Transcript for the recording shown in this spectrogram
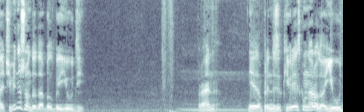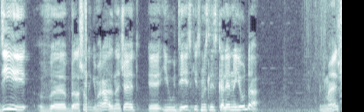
очевидно, что он тогда был бы иуди. Правильно? Нет, он принадлежит к еврейскому народу. А иуди в Белашона Гимара означает э, иудейский, в смысле из колена Иуда. Понимаешь?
